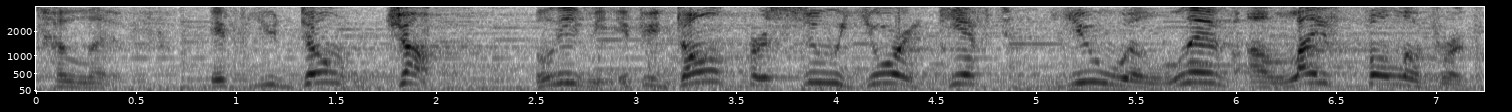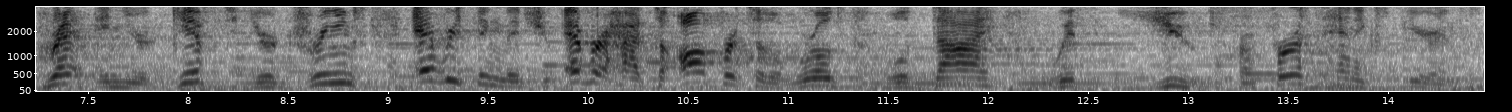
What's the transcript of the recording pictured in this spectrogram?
to live. If you don't jump, believe me, if you don't pursue your gift, you will live a life full of regret, and your gift, your dreams, everything that you ever had to offer to the world will die with you. From firsthand experience,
